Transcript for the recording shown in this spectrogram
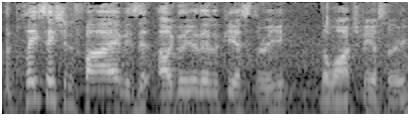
the PlayStation Five? Is it uglier than the PS3? The launch PS3?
